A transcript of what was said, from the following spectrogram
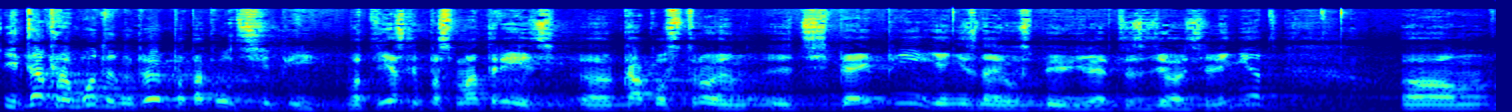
И так работает, например, протокол TCP. Вот если посмотреть, э, как устроен TCP-IP, я не знаю, успею я это сделать или нет, ну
